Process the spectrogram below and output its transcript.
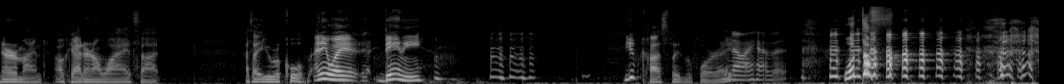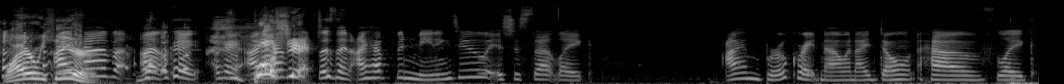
Never mind. Okay, I don't know why I thought. I thought you were cool. Anyway, Danny, you've cosplayed before, right? No, I haven't. What the? F- Why are we here? I have. I, okay, okay. I Bullshit! Have, listen, I have been meaning to. It's just that like, I'm broke right now, and I don't have like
